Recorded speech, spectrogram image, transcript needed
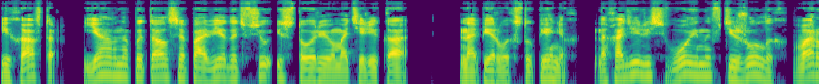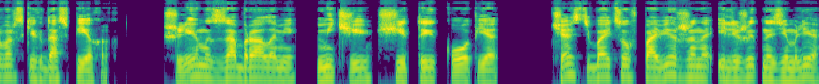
Их автор явно пытался поведать всю историю материка. На первых ступенях находились воины в тяжелых, варварских доспехах, шлемы с забралами, мечи, щиты, копья. Часть бойцов повержена и лежит на земле,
